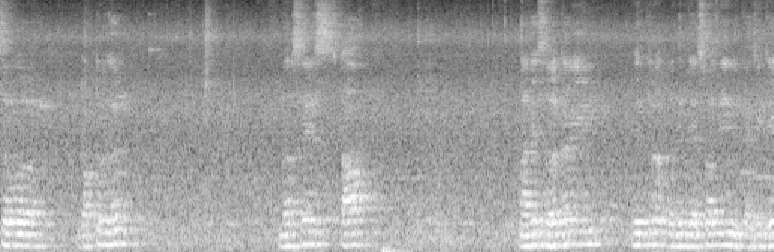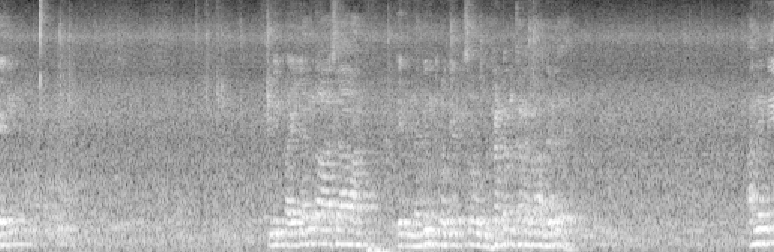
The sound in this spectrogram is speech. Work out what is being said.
सर्व डॉक्टरगण नर्सेस स्टाफ माझे सहकारी मित्र प्रदीप जयस्वाली विकासी जैन मी पहिल्यांदा अशा एक नवीन प्रोजेक्टचं उद्घाटन करायला आलेलो आहे. आणि मी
